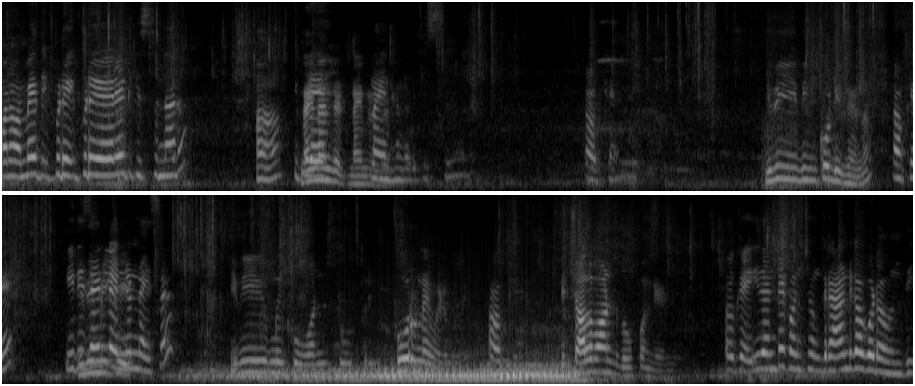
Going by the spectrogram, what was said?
మనం అమ్మేది ఇప్పుడు ఇప్పుడు ఏ రేట్కి ఇస్తున్నారు? Nine hundred nine nine hundred హండ్రెడ్కి ఇస్తున్నారు. ఓకే అండి. ఇది ఇది ఇంకో డిజైన్. ఓకే. ఈ డిజైన్లో ఎన్ని ఉన్నాయి సార్? ఇది మీకు వన్ టూ త్రీ ఫోర్ ఉన్నాయి మేడం. ఓకే. ఇది చాలా బాగుంటుంది ఓపెన్ చేయండి. ఓకే ఇదంటే కొంచెం గ్రాండ్గా కూడా ఉంది.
